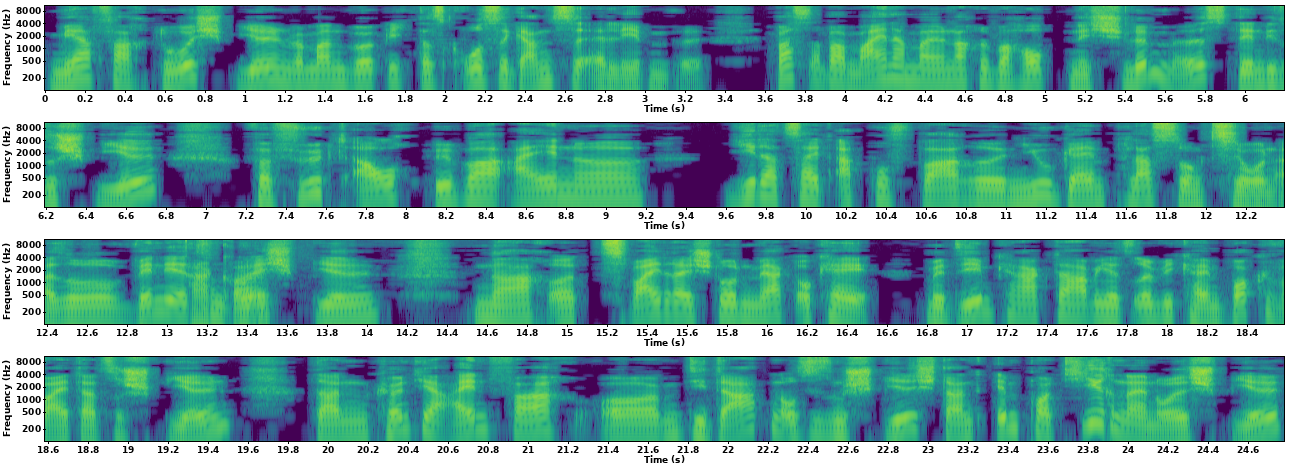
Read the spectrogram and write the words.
mehrfach durchspielen, wenn man wirklich das große Ganze erleben will. Was aber meiner Meinung nach überhaupt nicht schlimm ist, denn dieses Spiel verfügt auch über eine jederzeit abrufbare New Game Plus Funktion. Also wenn ihr jetzt ja, zum cool. Beispiel nach äh, zwei, drei Stunden merkt, okay, mit dem Charakter habe ich jetzt irgendwie keinen Bock weiter zu spielen, dann könnt ihr einfach ähm, die Daten aus diesem Spielstand importieren ein neues Spiel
